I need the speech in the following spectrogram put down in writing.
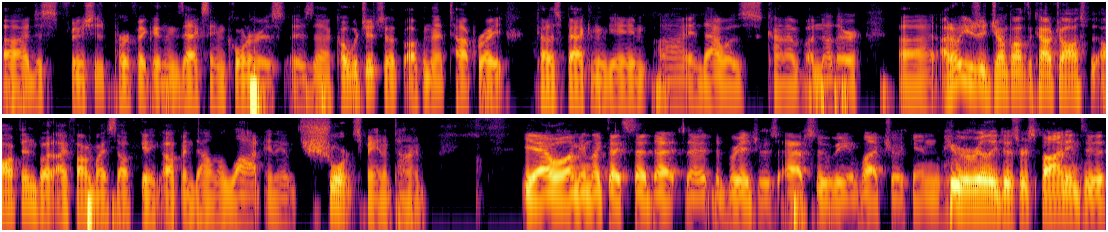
uh, just finishes perfect in the exact same corner as as uh, Kovacic up, up in that top right. Got us back in the game, uh, and that was kind of another. Uh, I don't usually jump off the couch often, but I found myself getting up and down a lot in a short span of time. Yeah, well, I mean, like I said, that that the bridge was absolutely electric, and we were really just responding to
